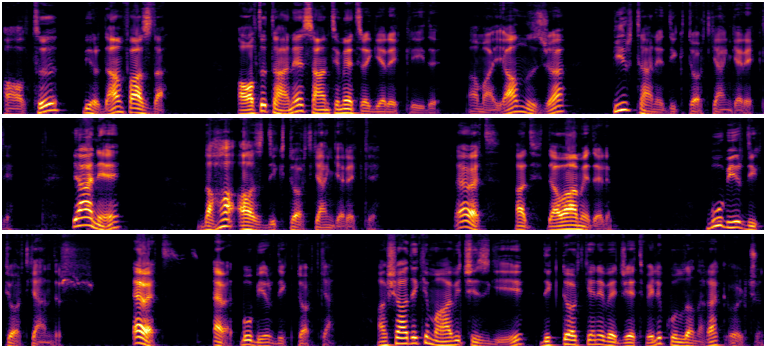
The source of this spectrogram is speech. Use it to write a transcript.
6 birden fazla. 6 tane santimetre gerekliydi ama yalnızca bir tane dikdörtgen gerekli. Yani daha az dikdörtgen gerekli. Evet, hadi devam edelim. Bu bir dikdörtgendir. Evet, evet bu bir dikdörtgen. Aşağıdaki mavi çizgiyi, dikdörtgeni ve cetveli kullanarak ölçün.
